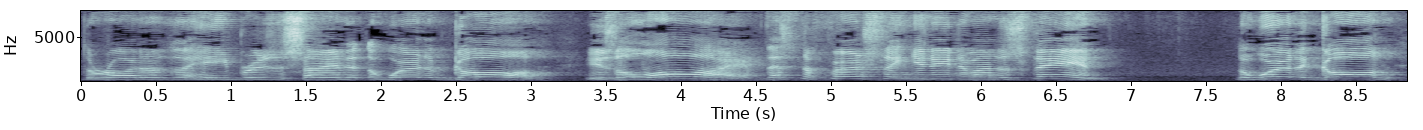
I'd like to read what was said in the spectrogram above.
the writer of the Hebrews is saying that the Word of God is alive. That's the first thing you need to understand. The Word of God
